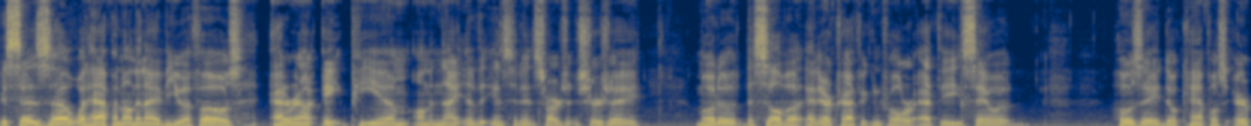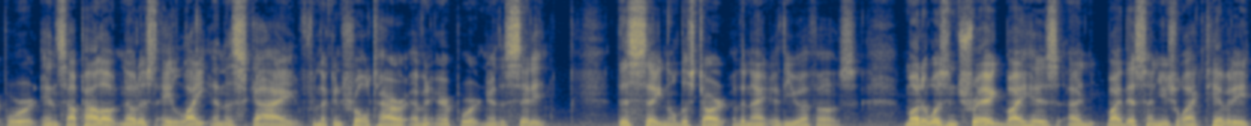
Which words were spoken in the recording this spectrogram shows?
It says uh, what happened on the night of the UFOs. At around 8 p.m. on the night of the incident, Sergeant Sergio Mota da Silva, an air traffic controller at the Sao Jose do Campos Airport in Sao Paulo, noticed a light in the sky from the control tower of an airport near the city. This signaled the start of the night of the UFOs. Mota was intrigued by his uh, by this unusual activity,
